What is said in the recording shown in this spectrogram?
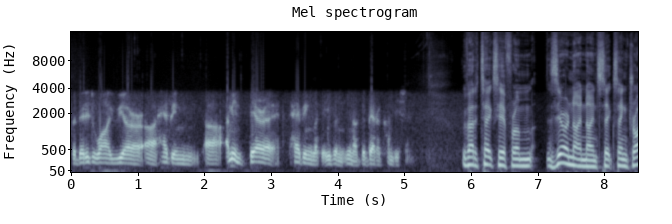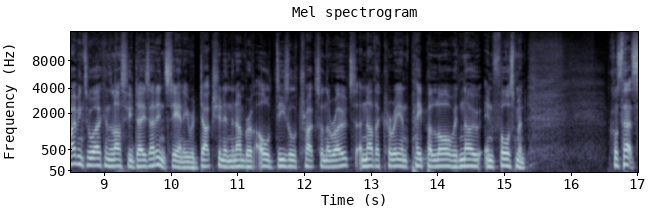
So that is why we are uh, having. Uh, I mean, they're having like even you know the better condition. We've had a text here from 0996 saying, driving to work in the last few days, I didn't see any reduction in the number of old diesel trucks on the roads. Another Korean paper law with no enforcement. Of course, that's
